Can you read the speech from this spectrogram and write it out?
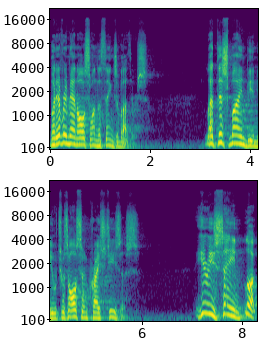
but every man also on the things of others. Let this mind be in you, which was also in Christ Jesus. Here he's saying, look,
